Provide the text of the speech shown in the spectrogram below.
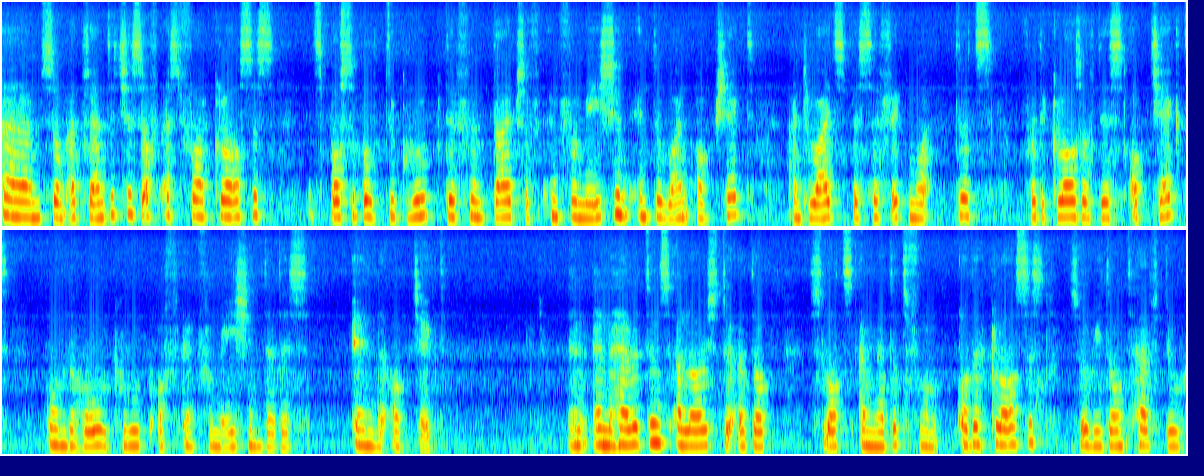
Um, some advantages of S4 classes. It's possible to group different types of information into one object and write specific methods for the class of this object on the whole group of information that is in the object. An inheritance allows to adopt slots and methods from other classes so we don't have to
